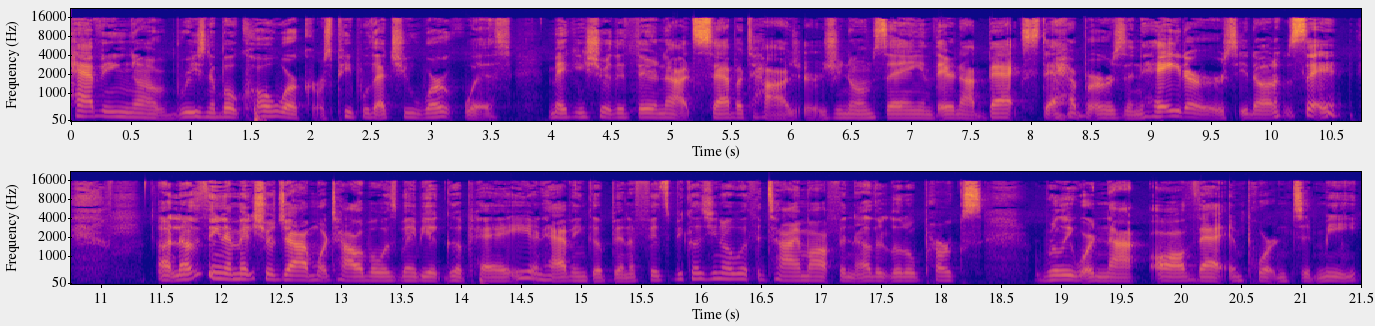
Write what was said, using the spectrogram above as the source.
Having uh, reasonable coworkers, people that you work with, making sure that they're not sabotagers, you know what I'm saying? And they're not backstabbers and haters, you know what I'm saying? Another thing that makes your job more tolerable is maybe a good pay and having good benefits because you know with the time off and other little perks really were not all that important to me.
